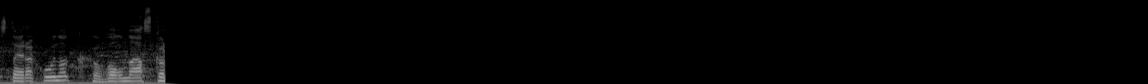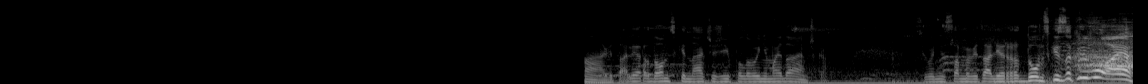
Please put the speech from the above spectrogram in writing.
Стає рахунок. Волна скор. А, Віталій Радомський на чужій половині майданчика. Сьогодні саме Віталій Радомський закриває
